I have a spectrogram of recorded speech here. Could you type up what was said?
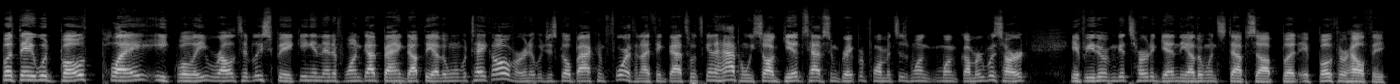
but they would both play equally, relatively speaking. And then if one got banged up, the other one would take over, and it would just go back and forth. And I think that's what's going to happen. We saw Gibbs have some great performances. One Montgomery was hurt. If either of them gets hurt again, the other one steps up. But if both are healthy,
